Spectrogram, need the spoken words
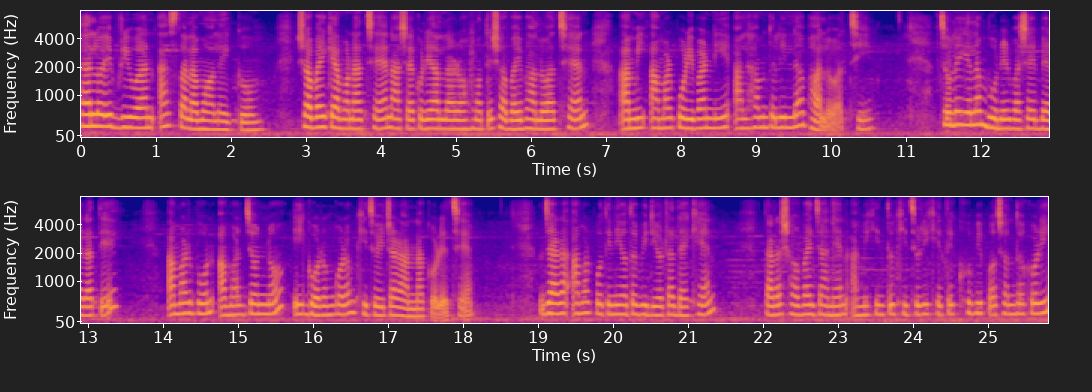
হ্যালো এভরিওয়ান, আসসালামু আলাইকুম। সবাই কেমন আছেন? আশা করি আল্লাহর রহমতে সবাই ভালো আছেন। আমি, আমার পরিবার নিয়ে আলহামদুলিল্লাহ ভালো আছি। চলে গেলাম বোনের বাসায় বেড়াতে। আমার বোন আমার জন্য এই গরম গরম খিচুড়িটা রান্না করেছে। যারা আমার প্রতিনিয়ত ভিডিওটা দেখেন, তারা সবাই জানেন আমি কিন্তু খিচুড়ি খেতে খুবই পছন্দ করি।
